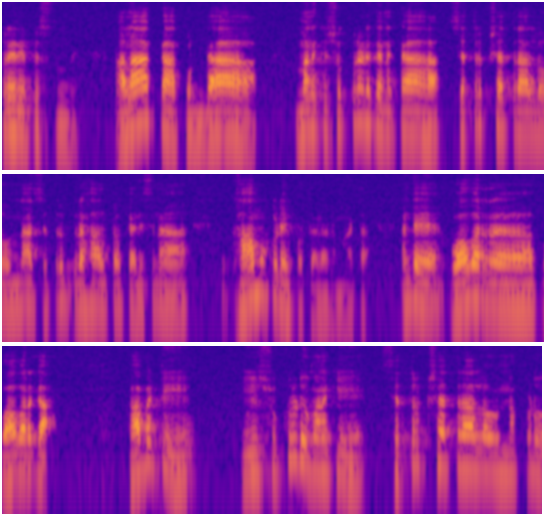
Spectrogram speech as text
ప్రేరేపిస్తుంది. అలా కాకుండా మనకి శుక్రుడు కనుక శత్రుక్షేత్రాల్లో ఉన్న శత్రుగ్రహాలతో కలిసిన కాముకుడు అయిపోతాడు అనమాట అంటే ఓవర్ ఓవర్గా. కాబట్టి ఈ శుక్రుడు మనకి శత్రుక్షేత్రాల్లో ఉన్నప్పుడు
